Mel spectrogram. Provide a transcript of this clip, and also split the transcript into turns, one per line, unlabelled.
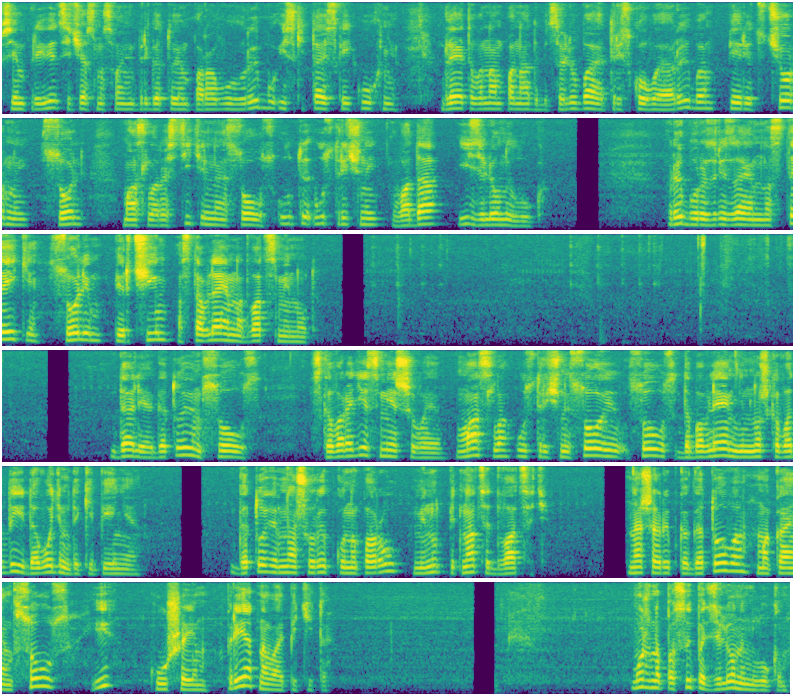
Всем привет! Сейчас мы с вами приготовим паровую рыбу из китайской кухни. Для этого нам понадобится любая тресковая рыба, перец черный, соль, масло растительное, соус устричный, вода и зеленый лук. Рыбу разрезаем на стейки, солим, перчим, оставляем на 20 минут. Далее готовим соус. В сковороде смешивая масло, устричный соус, добавляем немножко воды и доводим до кипения. Готовим нашу рыбку на пару минут 15-20. Наша рыбка готова, макаем в соус и кушаем. Приятного аппетита! Можно посыпать зеленым луком.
